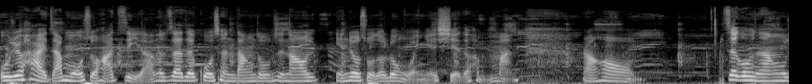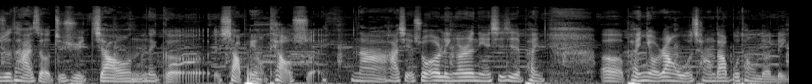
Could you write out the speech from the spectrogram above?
我觉得他也在摸索他自己啦。那在这过程当中是，然后研究所的论文也写得很慢，然后这个过程当中就是他还是有继续教那个小朋友跳水。那他写说，二零二二年谢谢朋，呃，朋友让我尝到不同的领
